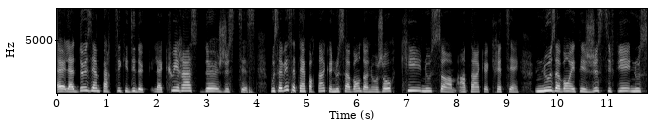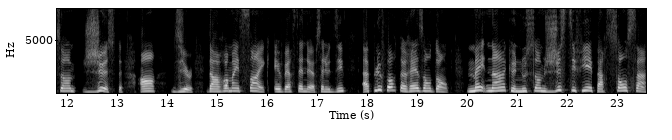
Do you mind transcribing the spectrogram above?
euh, la deuxième partie qui dit de la cuirasse de justice. Vous savez, c'est important que nous savons dans nos jours qui nous sommes en tant que chrétiens. Nous avons été justifiés, nous sommes justes en Dieu. Dans Romains 5 et verset 9, ça nous dit, à plus forte raison donc, maintenant que nous sommes justifiés par son sang,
